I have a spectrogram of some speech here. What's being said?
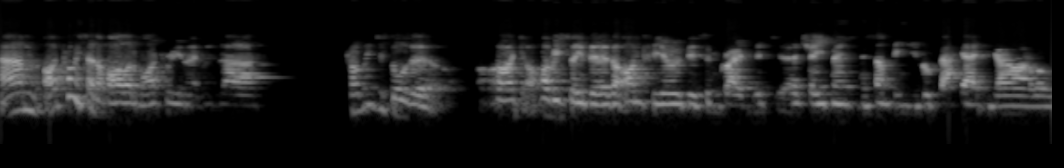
Um, I'd probably say the highlight of my career, mate, was uh, probably just all the obviously the, the on field, there's some great achievements and some things you look back at and go, oh, well,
